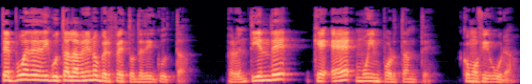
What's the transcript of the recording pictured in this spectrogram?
te puede disgustar la veneno, perfecto, te disgusta. Pero entiende que es muy importante como figura.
